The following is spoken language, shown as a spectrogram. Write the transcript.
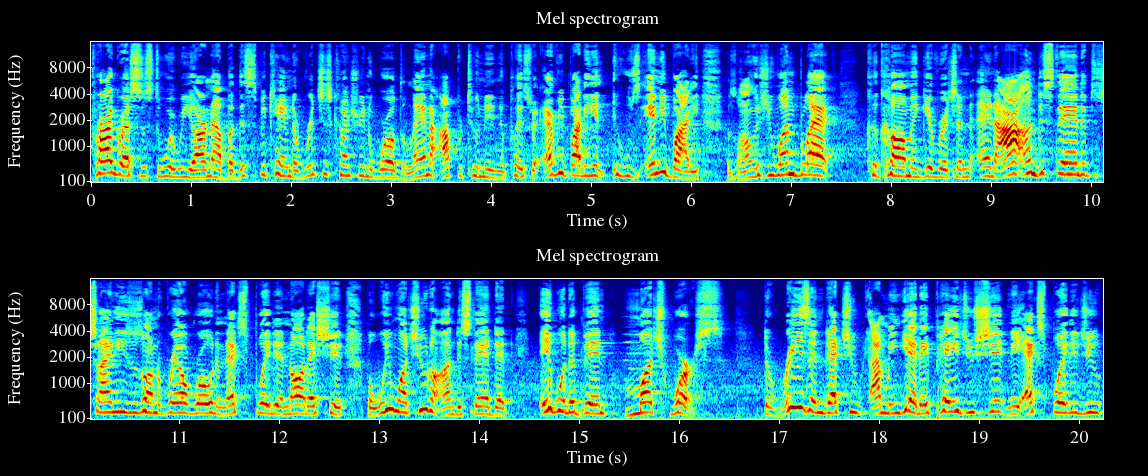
progresses to where we are now. But this became the richest country in the world, the land of opportunity, and the place where everybody in, who's anybody, as long as you wasn't black, could come and get rich. And and I understand that the Chinese was on the railroad and exploited and all that shit, but we want you to understand that it would have been much worse. The reason that you, I mean, yeah, they paid you shit and they exploited you,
